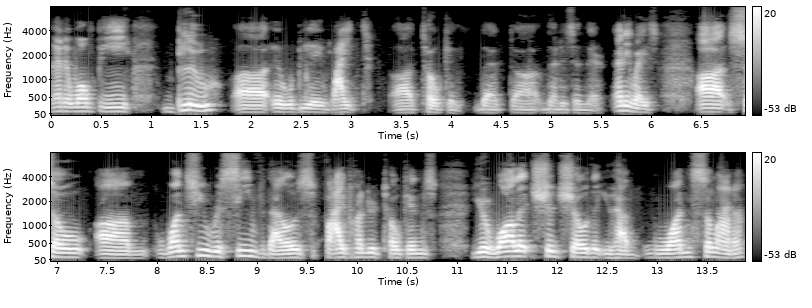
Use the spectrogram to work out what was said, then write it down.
and it won't be blue uh, it will be a white uh, token that uh, that is in there. Anyways, uh, so um, once you receive those 500 tokens, your wallet should show that you have one Solana,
